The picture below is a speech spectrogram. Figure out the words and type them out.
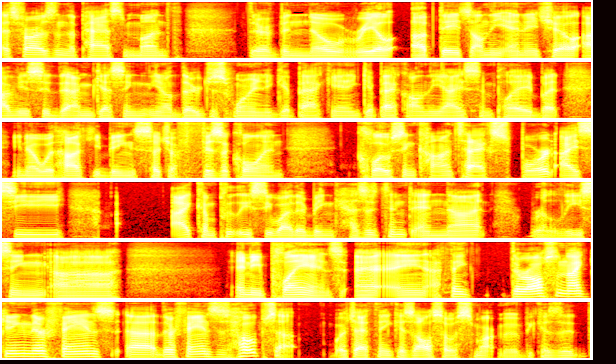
as far as in the past month, there have been no real updates on the NHL. Obviously, I'm guessing you know they're just wanting to get back in, get back on the ice and play. But you know, with hockey being such a physical and close in contact sport, I see, I completely see why they're being hesitant and not releasing uh, any plans. And I think they're also not getting their fans uh, their fans' hopes up, which I think is also a smart move because it,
